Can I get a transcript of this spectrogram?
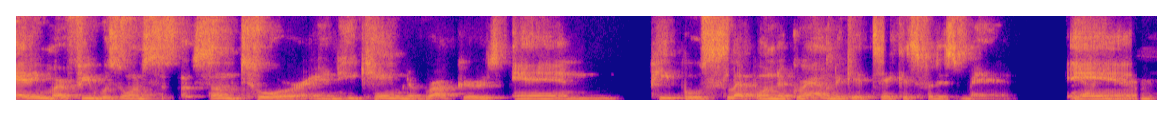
Eddie Murphy was on some tour and he came to Rutgers and people slept on the ground to get tickets for this man. And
